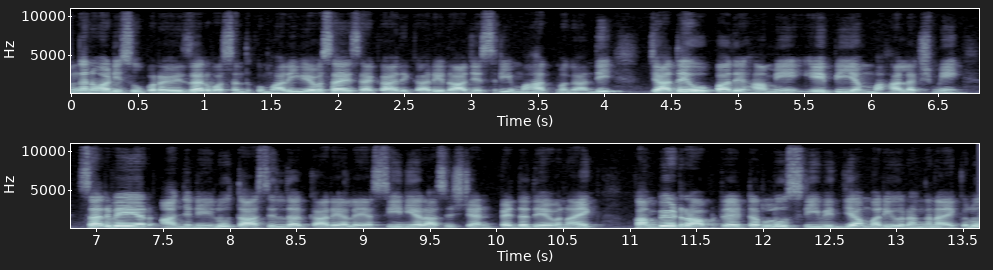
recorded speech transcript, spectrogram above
అంగన్వాడీ సూపర్వైజర్ వసంత్ కుమారి వ్యవసాయ శాఖ అధికారి రాజశ్రీ మహాత్మా గాంధీ జాతీయ ఉపాధి హామీ ఏపీఎం మహాలక్ష్మి సర్వేయర్ ఆంజనేయులు తహసీల్దార్ కార్యాలయ సీనియర్ అసిస్టెంట్ పెద్ద దేవనాయక్ కంప్యూటర్ ఆపరేటర్లు శ్రీవిద్య మరియు రంగనాయకులు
